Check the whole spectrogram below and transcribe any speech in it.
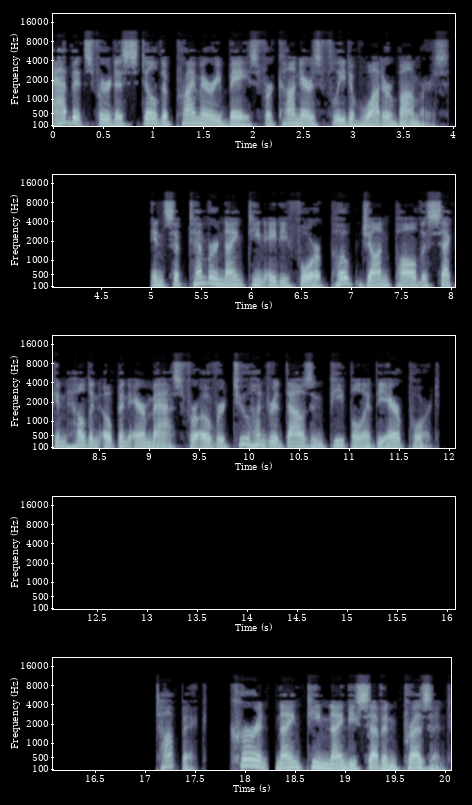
Abbotsford is still the primary base for Conair's fleet of water bombers. In September 1984 Pope John Paul II held an open-air mass for over 200,000 people at the airport. Current 1997 present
